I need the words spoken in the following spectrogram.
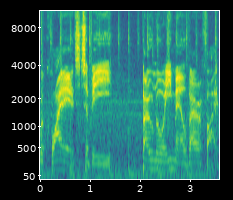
required to be phone or email verified?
